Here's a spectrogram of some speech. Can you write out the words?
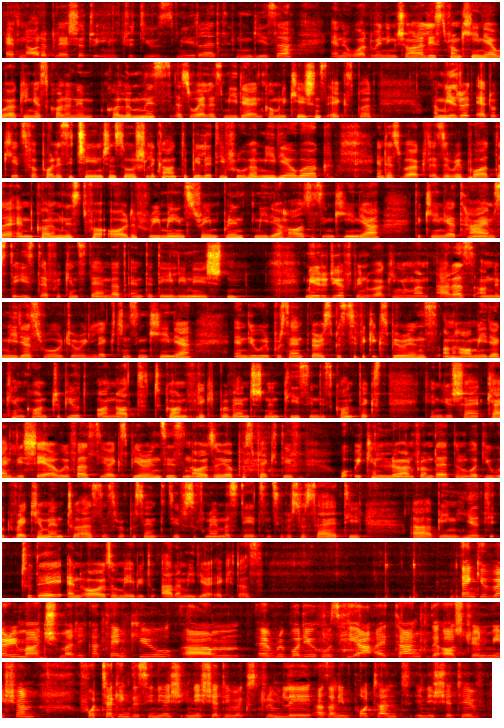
I have now the pleasure to introduce Mildred Ngesa, an award winning journalist from Kenya working as columnist as well as media and communications expert. Uh, Mildred advocates for policy change and social accountability through her media work and has worked as a reporter and columnist for all the three mainstream print media houses in Kenya the Kenya Times, the East African Standard, and the Daily Nation. Mildred, you have been working, among others, on the media's role during elections in Kenya, and you will present very specific experience on how media can contribute or not to conflict prevention and peace in this context. Can you sh kindly share with us your experiences and also your perspective, what we can learn from that, and what you would recommend to us as representatives of member states and civil society uh, being here today, and also maybe to other media actors? Thank you very much, Malika. Thank you, um, everybody who's here. I thank the Austrian Mission for taking this initi initiative extremely as an important initiative.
